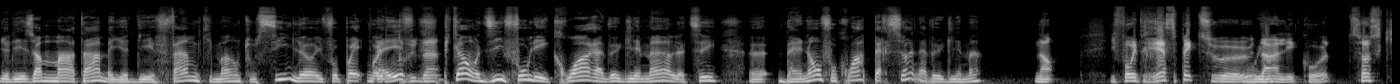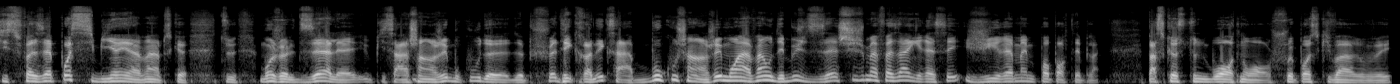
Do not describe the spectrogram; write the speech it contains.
il y a des hommes menteurs, mais il y a des femmes qui mentent aussi. Là. Il faut pas être Faut naïf. Puis quand on dit il faut les croire aveuglément, là, tu sais, euh, ben non, il faut croire personne aveuglément. Non. Il faut être respectueux Oui. dans l'écoute. Ça, ce qui se faisait pas si bien avant, parce que tu, moi, je le disais, la- puis ça a changé beaucoup de, depuis que je fais des chroniques, ça a beaucoup changé. Moi, avant, au début, je disais, si je me faisais agresser, j'irais même pas porter plainte. Parce que c'est une boîte noire. Je sais pas ce qui va arriver.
